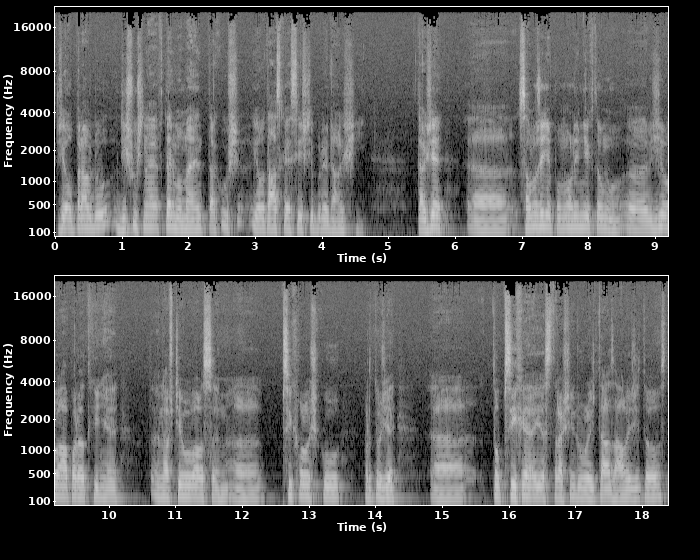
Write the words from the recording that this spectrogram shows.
že opravdu, když už ne v ten moment, tak už je otázka, jestli ještě bude další. Takže e, samozřejmě pomohly mě k tomu e, výživová poradkyně, navštěvoval jsem eh, psycholožku, protože eh, to psyché je strašně důležitá záležitost.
